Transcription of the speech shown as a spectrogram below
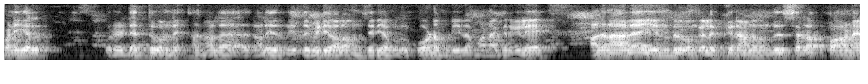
பணிகள் ஒரு டெத்து ஒன்று அதனால் அதனால் இந்த வீடியோலாம் ஒன்று சரியாக உங்களுக்கு போட முடியல மாணாக்கர்களே. அதனால் இன்று உங்களுக்கு நான் வந்து சிறப்பான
